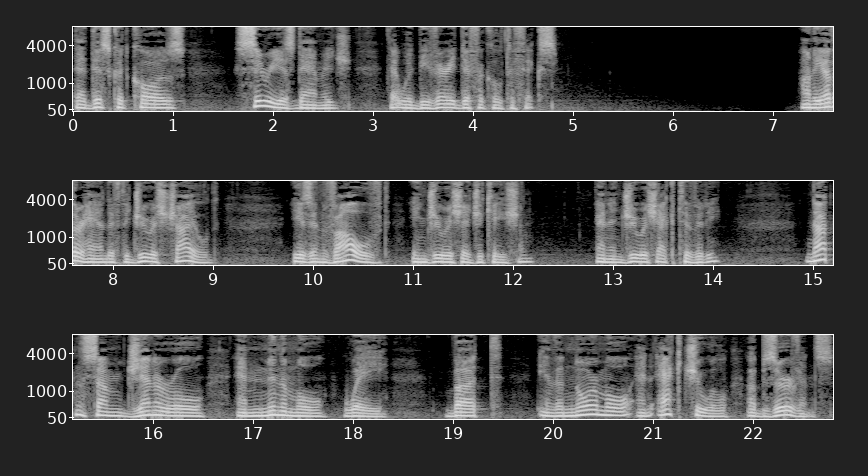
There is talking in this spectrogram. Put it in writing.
that this could cause serious damage that would be very difficult to fix. On the other hand, if the Jewish child is involved in Jewish education and in Jewish activity, not in some general and minimal way, but in the normal and actual observance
